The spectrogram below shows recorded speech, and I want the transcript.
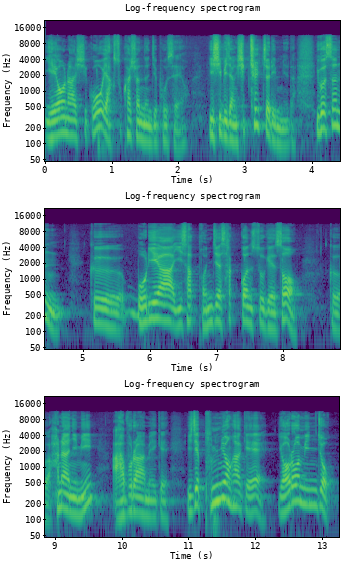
예언하시고 약속하셨는지 보세요. 22장 17절입니다. 이것은 그 모리아 이삭 번제 사건 속에서 그 하나님이 아브라함에게 이제 분명하게 여러 민족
